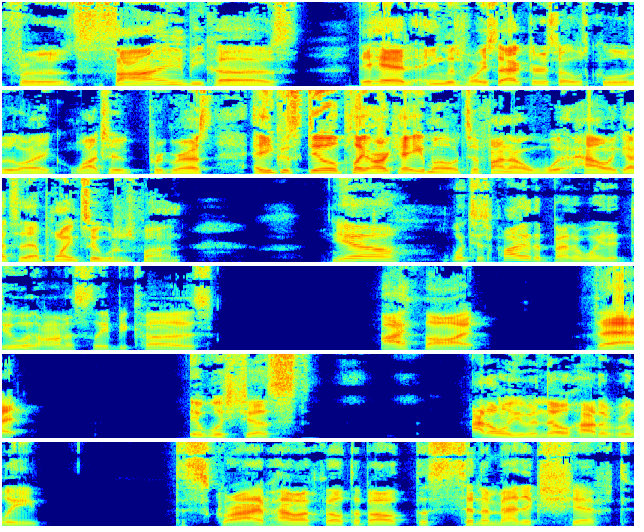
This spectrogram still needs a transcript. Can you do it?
for Sign because they had English voice actors, so it was cool to like watch it progress. And you could still play arcade mode to find out what how it got to that point too, which was fun. Yeah, which is probably the better way to do it, honestly, because I thought that it was just I don't even know how to really describe how I felt about the cinematic shift.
